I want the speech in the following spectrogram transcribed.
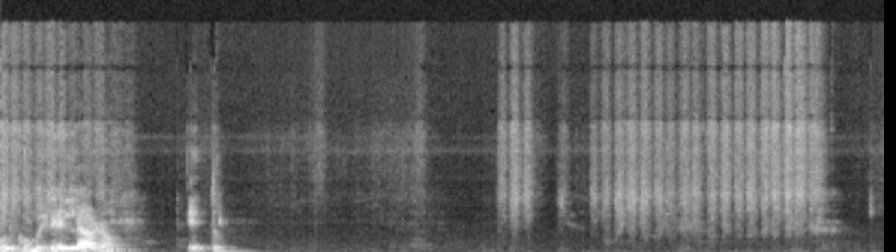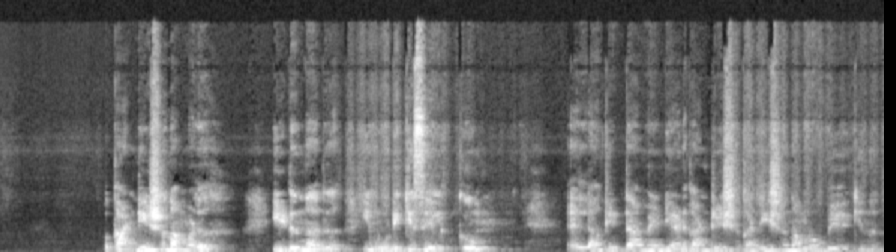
കൊടുക്കുമ്പോൾ ഇത് എല്ലായിടവും എത്തും അപ്പോൾ കണ്ടീഷൻ നമ്മൾ ഇടുന്നത് ഈ മുടിക്ക് സിൽക്കും എല്ലാം കിട്ടാൻ വേണ്ടിയാണ് കണ്ടീഷൻ കണ്ടീഷൻ നമ്മൾ ഉപയോഗിക്കുന്നത്.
